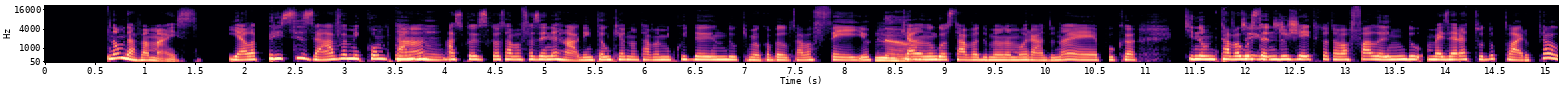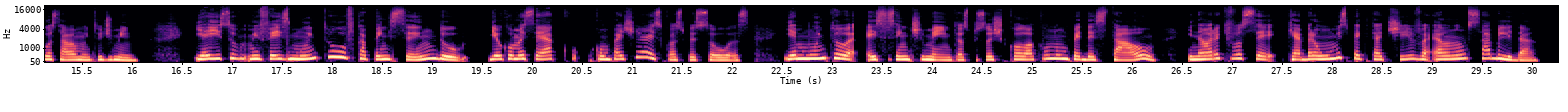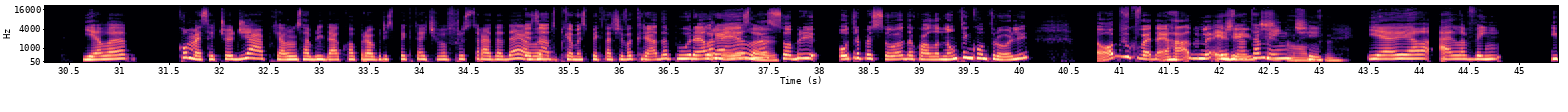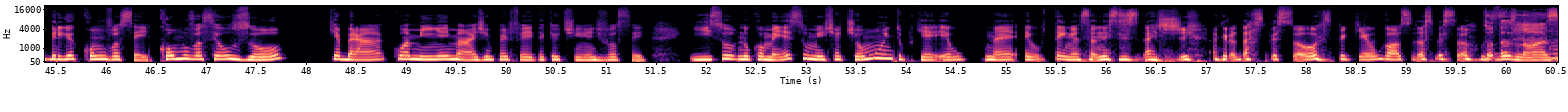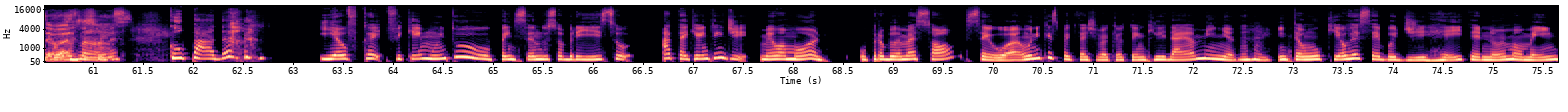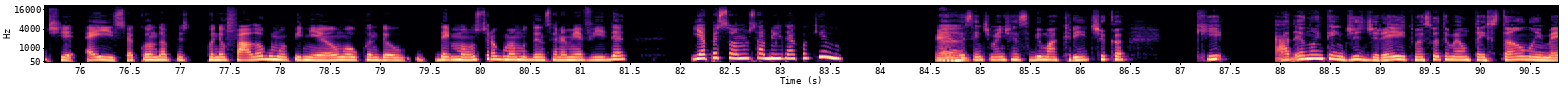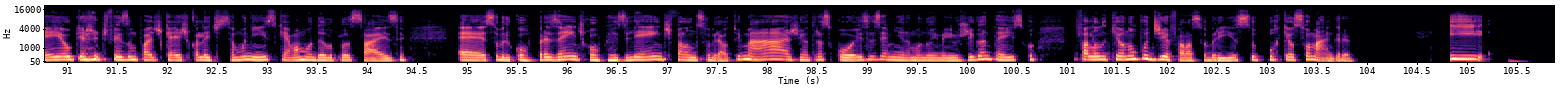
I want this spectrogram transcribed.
não dava mais. E ela precisava me contar Uhum. as coisas que eu tava fazendo errado. Então, que eu não tava me cuidando, que meu cabelo tava feio, Não. que ela não gostava do meu namorado na época, que não tava Gente. gostando do jeito que eu tava falando, mas era tudo claro, porque ela gostava muito de mim. E aí isso me fez muito ficar pensando e eu comecei a co- compartilhar isso com as pessoas. E é muito esse sentimento, as pessoas te colocam num pedestal e na hora que você quebra uma expectativa, ela não sabe lidar. E ela começa a te odiar, porque ela não sabe lidar com a própria expectativa frustrada dela. Exato, porque é uma expectativa criada por ela Por mesma ela. sobre outra pessoa da qual ela não tem controle. É Óbvio que vai dar errado, né, gente? Exatamente. Óbvio. E aí ela, ela vem e briga com você. Como você ousou quebrar com a minha imagem perfeita que eu tinha de você. E isso, no começo, me chateou muito, porque eu, né, eu tenho essa necessidade de agradar as pessoas, porque eu gosto das pessoas. Todas nós, eu Todas acho. nós. né? Culpada. E eu fiquei, fiquei muito pensando sobre isso, até que eu entendi. Meu amor, o problema é só seu. A única expectativa que eu tenho que lidar é a minha. Uhum. Então, o que eu recebo de hater normalmente é isso: é quando, a quando eu falo alguma opinião ou quando eu demonstro alguma mudança na minha vida e a pessoa não sabe lidar com aquilo. É, É. recentemente recebi uma crítica que eu não entendi direito, mas foi também um textão no e-mail que a gente fez um podcast com a Letícia Muniz, que é uma modelo plus size, é, sobre o corpo presente, corpo resiliente, falando sobre autoimagem, outras coisas. E a menina mandou um e-mail gigantesco falando que eu não podia falar sobre isso porque eu sou magra. E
